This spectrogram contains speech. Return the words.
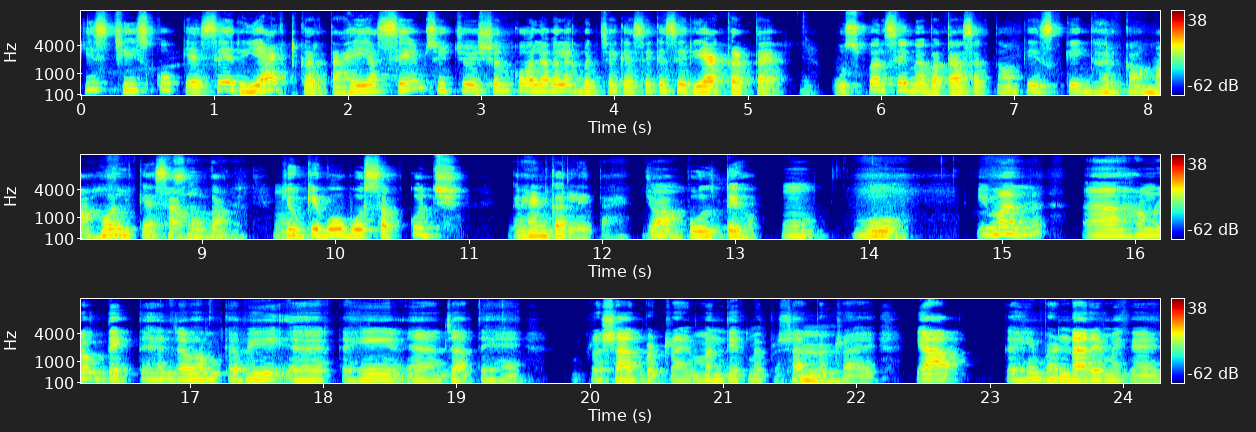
किस चीज़ को कैसे रिएक्ट करता है? या सेम सिचुएशन को अलग अलग बच्चा कैसे कैसे रिएक्ट करता है? उस पर से मैं बता सकता हूँ कि इसके घर का माहौल कैसा होगा। क्योंकि वो वो सब कुछ ग्रहण कर लेता है जो आप बोलते हो। वो। इवन हम लोग देखते हैं जब हम कभी कहीं जाते हैं प्रसाद बट रहा है मंदिर में प्रसाद बट रहा है या आप कहीं भंडारे में गए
